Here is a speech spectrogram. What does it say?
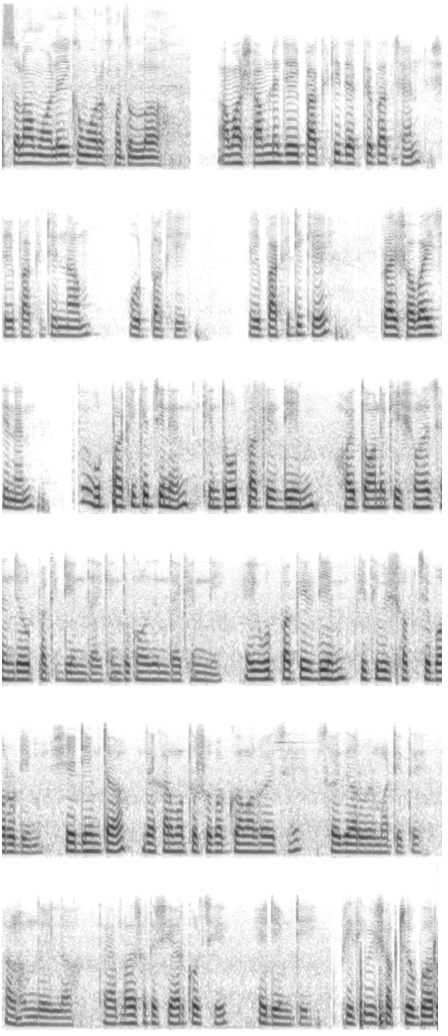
আসসালামু আলাইকুম ওরহমতুল্লাহ। আমার সামনে যেই পাখিটি দেখতে পাচ্ছেন সেই পাখিটির নাম উট পাখি। এই পাখিটিকে প্রায় সবাই চিনেন। উট পাখিকে চিনেন কিন্তু উট পাখির ডিম হয়তো অনেকেই শুনেছেন যে উট পাখি ডিম দেয় কিন্তু কোনোদিন দেখেননি। এই উট পাখির ডিম পৃথিবীর সবচেয়ে বড় ডিম। সেই ডিমটা দেখার মতো সৌভাগ্য আমার হয়েছে সৌদি আরবের মাটিতে আলহামদুলিল্লাহ। তাই আপনাদের সাথে শেয়ার করছি এই ডিমটি। পৃথিবীর সবচেয়ে বড়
